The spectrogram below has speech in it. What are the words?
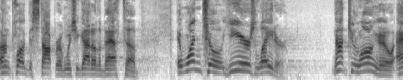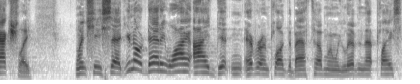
unplug the stopper when she got out of the bathtub. It wasn't until years later, not too long ago actually, when she said, You know, Daddy, why I didn't ever unplug the bathtub when we lived in that place?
